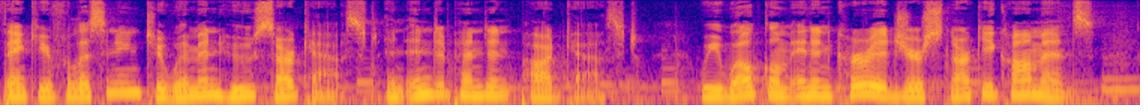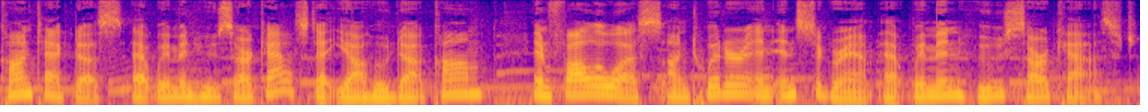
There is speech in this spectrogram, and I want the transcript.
Thank you for listening to Women Who Sarcast, an independent podcast. We welcome and encourage your snarky comments. Contact us at womenwhosarcast at yahoo.com and follow us on Twitter and Instagram at Women Who Sarcast.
